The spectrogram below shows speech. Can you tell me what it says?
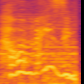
How amazing!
